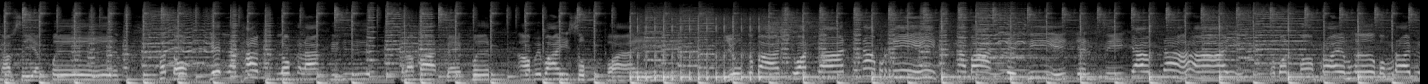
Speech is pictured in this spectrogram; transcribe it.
กับเสียงปืนพอตกเย็นละค่ำลงกลางคืนกระบานแบกปืนเอาไปไว้สุมไฟ อยู่กับบ้านจวัดกาญจนบุรีหน้าบ้านเลขที่74จำได้บนบ่อพลอยอำเภอบ่อพลอยมี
